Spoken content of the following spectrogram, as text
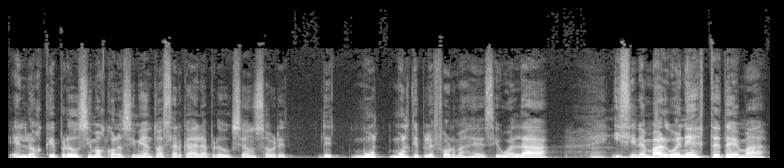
en los que producimos conocimiento acerca de la producción sobre de múltiples formas de desigualdad. Y sin embargo, en este tema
